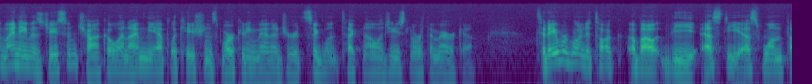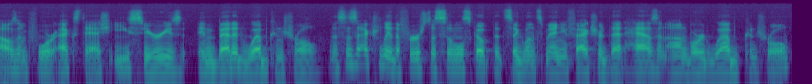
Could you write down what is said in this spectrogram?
my name is Jason Chonko, and I'm the Applications Marketing Manager at Siglent Technologies North America. Today we're going to talk about the SDS 1004X-E series embedded web control. This is actually the first oscilloscope that Siglent's manufactured that has an onboard web control.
